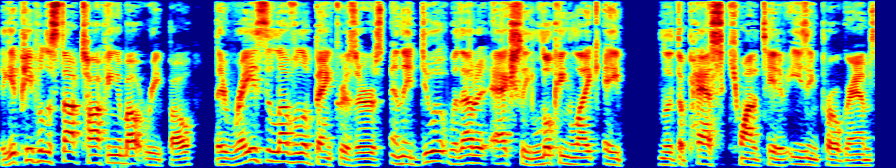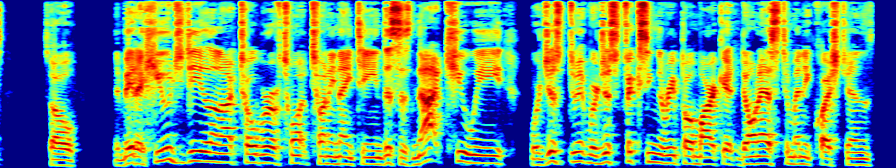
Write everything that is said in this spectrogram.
They get people to stop talking about repo. They raise the level of bank reserves and they do it without it actually looking like a like the past quantitative easing programs. So they made a huge deal in October of 2019. This is not QE. We're just doing, we're just fixing the repo market. Don't ask too many questions.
